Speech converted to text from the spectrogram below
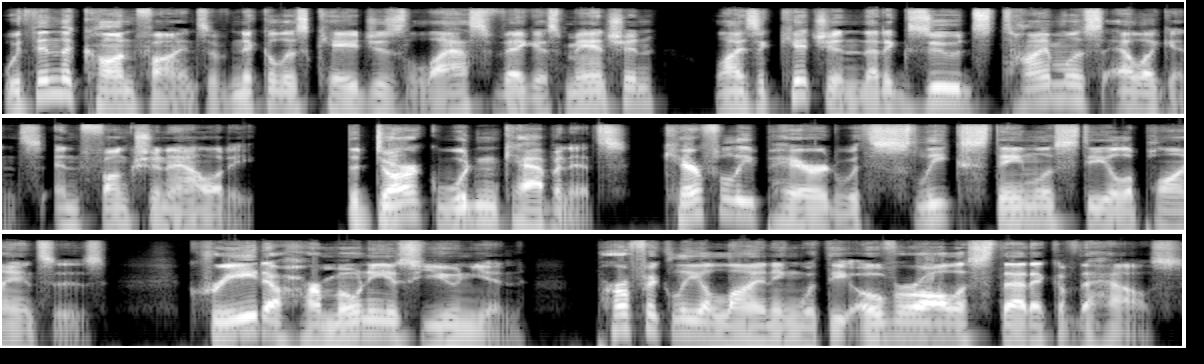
Within the confines of Nicolas Cage's Las Vegas mansion lies a kitchen that exudes timeless elegance and functionality. The dark wooden cabinets, carefully paired with sleek stainless steel appliances, create a harmonious union, perfectly aligning with the overall aesthetic of the house.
